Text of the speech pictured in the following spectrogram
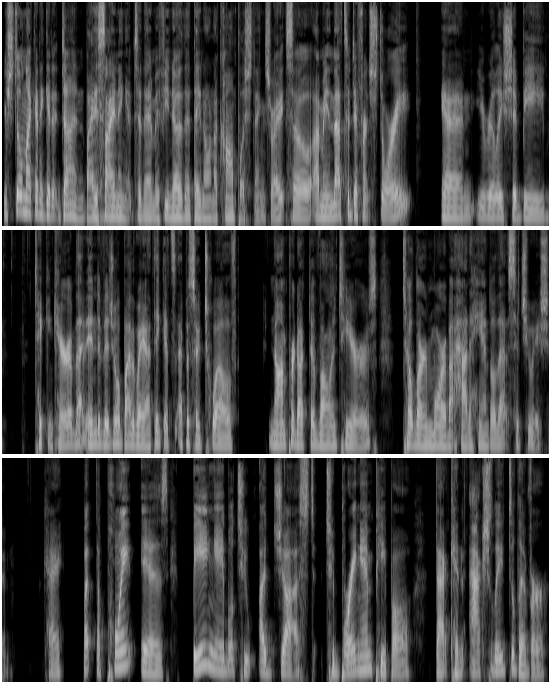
you're still not going to get it done by assigning it to them if you know that they don't accomplish things, right? So, I mean, that's a different story. And you really should be taking care of that individual. By the way, I think it's episode 12 non productive volunteers to learn more about how to handle that situation. Okay. But the point is being able to adjust to bring in people that can actually deliver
